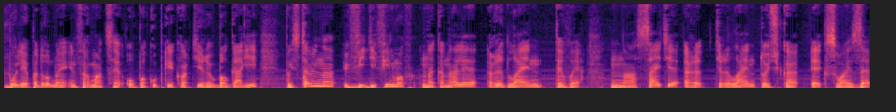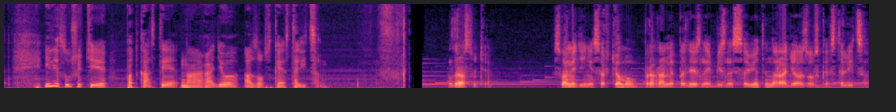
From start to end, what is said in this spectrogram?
Более подробная информация о покупке квартиры в Болгарии представлена в виде фильмов на канале Redline TV на сайте redline.xyz или слушайте подкасты на радио «Азовская столица». Здравствуйте. С вами Денис Артемов в программе «Полезные бизнес-советы» на радио «Азовская столица».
